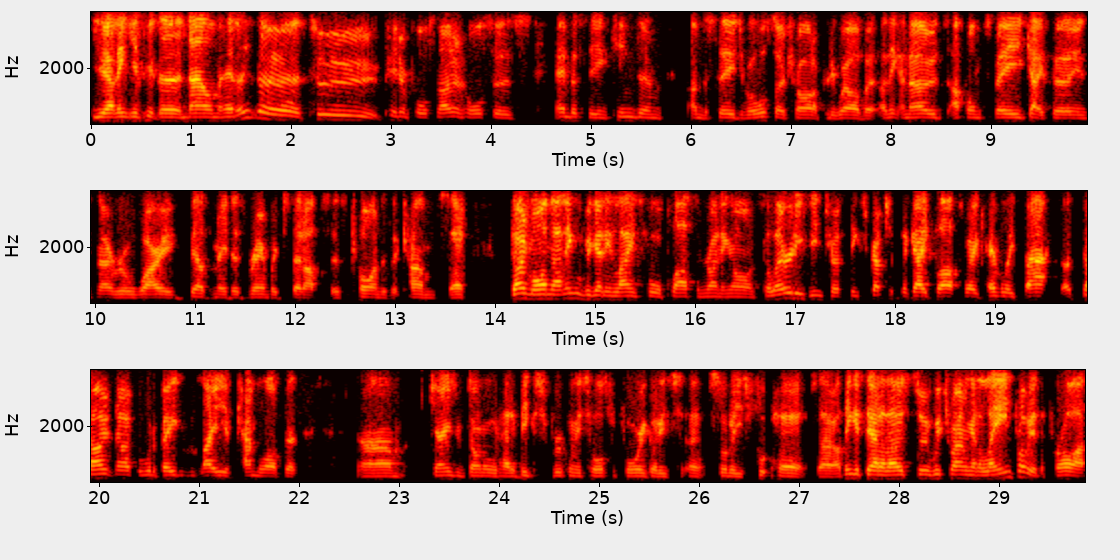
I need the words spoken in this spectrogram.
Yeah, I think you've hit the nail on the head. I think the two Peter and Paul Snowden horses, Embassy and Kingdom under siege, have also tried it pretty well. But I think Anode's up on speed. Gate 13 is no real worry. 1,000 metres Randwick setups as kind as it comes. So don't mind that. I think we'll be getting lanes four plus and running on. Celerity's interesting. Scratch at the gates last week, heavily backed. I don't know if it would have beaten Lady of Camelot, but um, James McDonald had a big spruik on his horse before he got his uh, sort of his foot hurt. So I think it's out of those two. Which way I'm going to lean? Probably at the price.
